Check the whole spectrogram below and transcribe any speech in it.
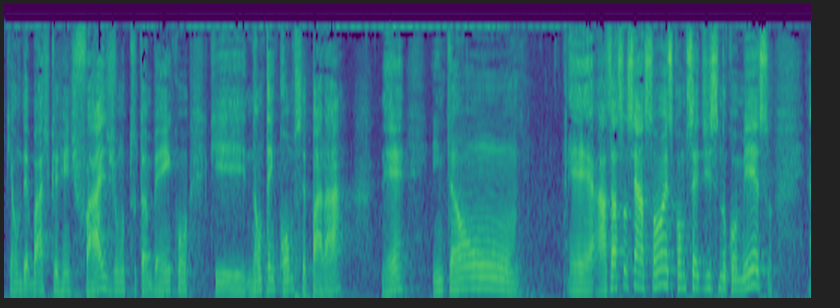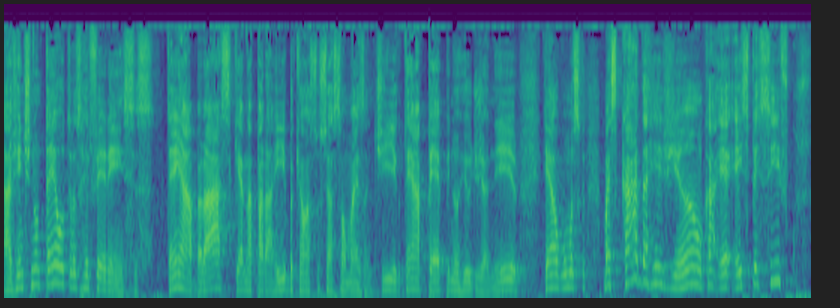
que é um debate que a gente faz junto também com que não tem como separar, né? Então é, as associações, como você disse no começo, a gente não tem outras referências. Tem a Abras, que é na Paraíba, que é uma associação mais antiga, tem a PEP no Rio de Janeiro, tem algumas. Mas cada região é, é específicos.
